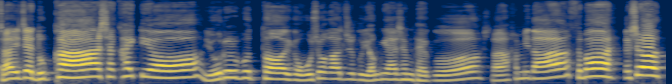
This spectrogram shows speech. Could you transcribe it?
자 이제 녹화 시작할게요. 요를부터 이거 오셔가지고 연기하시면 되고. 자 합니다. 스마 액션!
